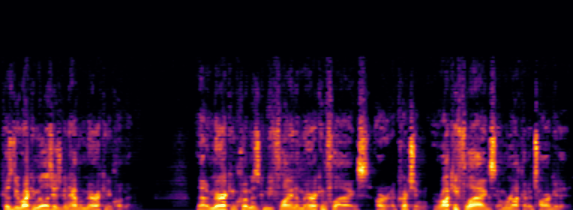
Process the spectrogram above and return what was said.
because the Iraqi military is going to have American equipment. That American equipment is going to be flying American flags, or uh, correction, Iraqi flags, and we're not going to target it.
